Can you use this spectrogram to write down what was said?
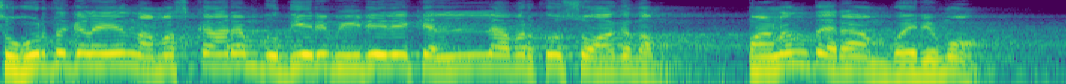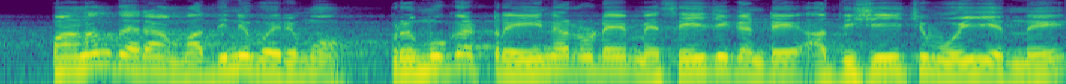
സുഹൃത്തുക്കളെ നമസ്കാരം. പുതിയൊരു വീഡിയോയിലേക്ക് എല്ലാവർക്കും സ്വാഗതം. പണം തരാം വരുമോ? പണം തരാം അതിന് വരുമോ? പ്രമുഖ ട്രെയിനറുടെ മെസ്സേജ് കണ്ട് അതിശയിച്ചു പോയി എന്ന്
